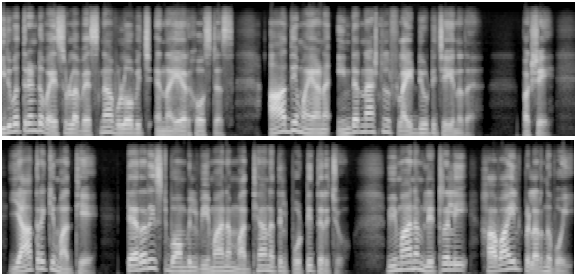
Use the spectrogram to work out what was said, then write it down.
ഇരുപത്തിരണ്ട് വയസ്സുള്ള വെസ്ന വുളോവിച്ച് എന്ന എയർ ഹോസ്റ്റസ് ആദ്യമായാണ് ഇന്റർനാഷണൽ ഫ്ലൈറ്റ് ഡ്യൂട്ടി ചെയ്യുന്നത്. പക്ഷേ യാത്രയ്ക്ക് മധ്യേ ടെററിസ്റ്റ് ബോംബിൽ വിമാനം മധ്യാഹ്നത്തിൽ പൊട്ടിത്തെറിച്ചു. വിമാനം ലിറ്ററലി ഹവായിൽ പിളർന്നുപോയി.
